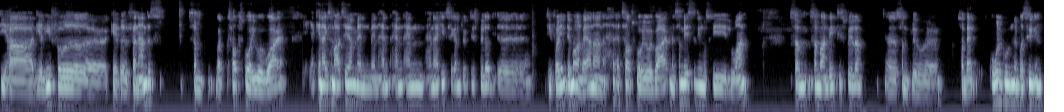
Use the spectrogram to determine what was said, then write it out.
de, har, de har lige fået øh, Gabriel Fernandes, som var topscorer i Uruguay, jeg kender ikke så meget til ham, men, men han, han, han, han er helt sikkert en dygtig spiller. Øh, de får ind, det må han være, når han er topscorer i Uruguay, men så mister de måske Luan, som, som var en vigtig spiller, øh, som blev øh, som vandt OL-guld med Brasilien.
